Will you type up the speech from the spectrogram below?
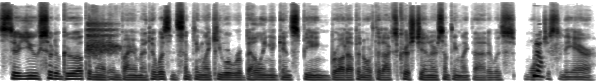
So you sort of grew up in that environment. It wasn't something like you were rebelling against being brought up an Orthodox Christian or something like that. It was more No. just in the air.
